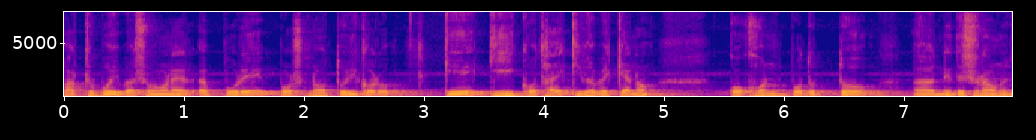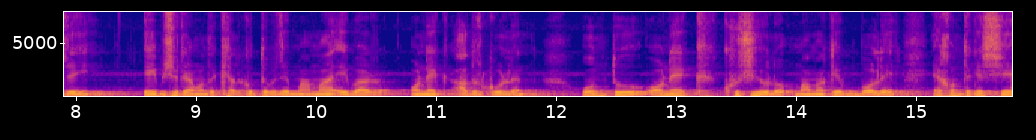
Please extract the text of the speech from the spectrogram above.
পাঠ্য বই বা সমমানের আহ, পড়ে প্রশ্ন তৈরি করো। কে কি কথায় কীভাবে কেন কখন প্রদত্ত নির্দেশনা অনুযায়ী এই বিষয়টি আমাদের খেয়াল করতে হবে যে মামা এবার অনেক আদর করলেন। অন্তু অনেক খুশি হলো, মামাকে বলে, এখন থেকে সে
